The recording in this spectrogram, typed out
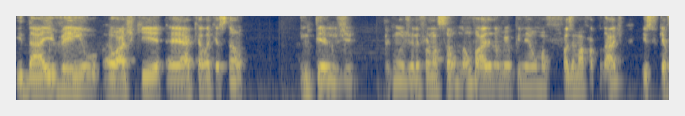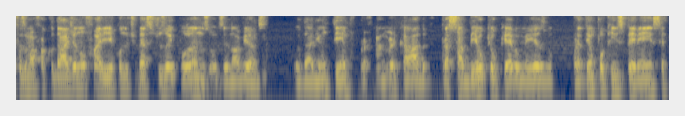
E daí vem o, eu acho que é aquela questão, em termos de tecnologia da informação, não vale, na minha opinião, uma, fazer uma faculdade. Isso que é fazer uma faculdade, eu não faria quando eu tivesse 18 anos ou 19 anos. Eu daria um tempo para ficar no mercado, para saber o que eu quero mesmo, para ter um pouquinho de experiência,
